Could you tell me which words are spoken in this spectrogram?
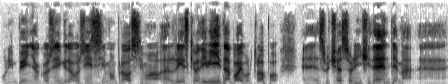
un impegno così gravosissimo, prossimo al rischio di vita. Poi purtroppo è successo l'incidente, ma eh,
